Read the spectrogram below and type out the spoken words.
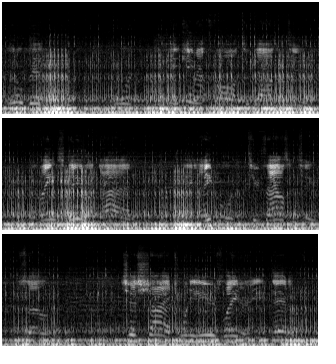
A little bit more, it came out fall 2010. Layne Staley died in April. Just shy of 20 years later, he's dead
